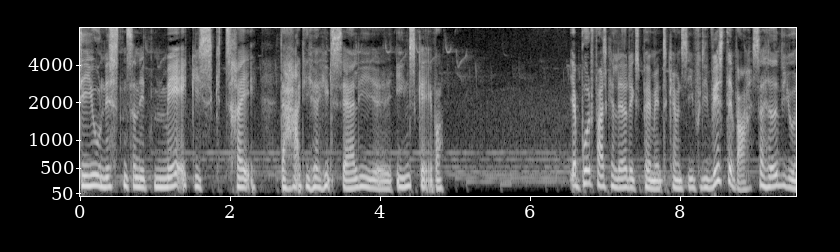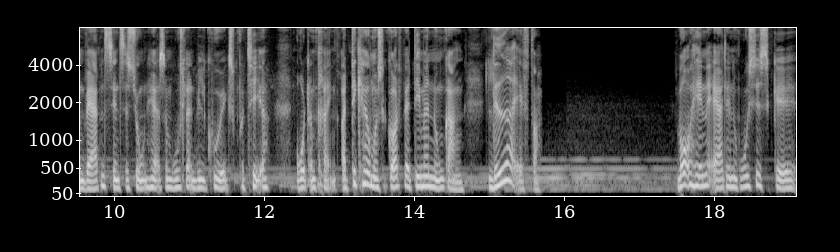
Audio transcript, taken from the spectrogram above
Det er jo næsten sådan et magisk træ, der har de her helt særlige øh, egenskaber. Jeg burde faktisk have lavet et eksperiment, kan man sige. Fordi hvis det var, så havde vi jo en verdenssensation her, som Rusland ville kunne eksportere rundt omkring. Og det kan jo måske godt være det, man nogle gange leder efter. Hvorhen er den russiske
